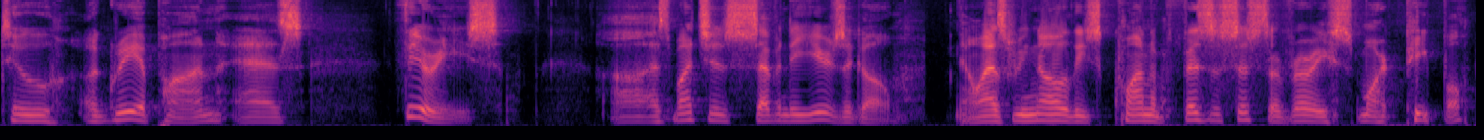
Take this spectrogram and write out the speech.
to agree upon as theories uh, as much as 70 years ago. Now, as we know, these quantum physicists are very smart people,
